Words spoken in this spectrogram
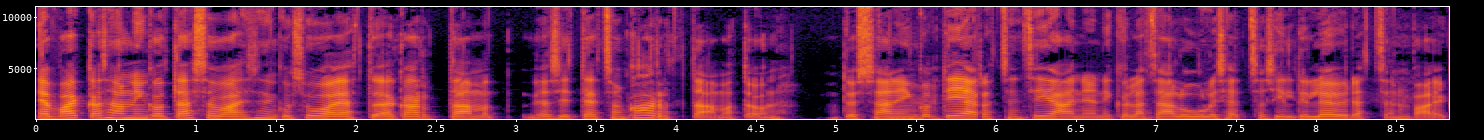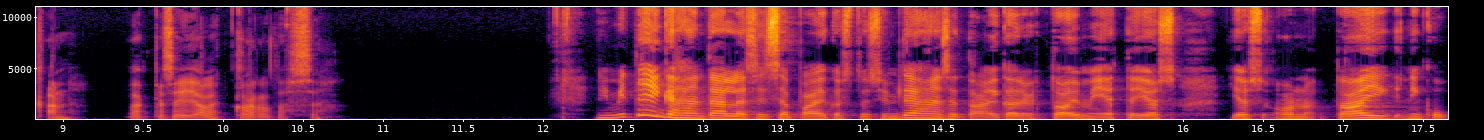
Ja vaikka se on niin kuin tässä vaiheessa niin kuin suojattu ja karttaamaton, ja sitten, että se on karttaamaton, mutta jos sä niin kuin mm. tiedät sen sijainnin, niin kyllä sä luulisit, että sä silti löydät sen paikan, vaikka se ei ole kartassa. Niin mitenköhän tällaisissa paikoissa, mitenhän se taika nyt toimii, että jos, jos on tai, niin kuin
